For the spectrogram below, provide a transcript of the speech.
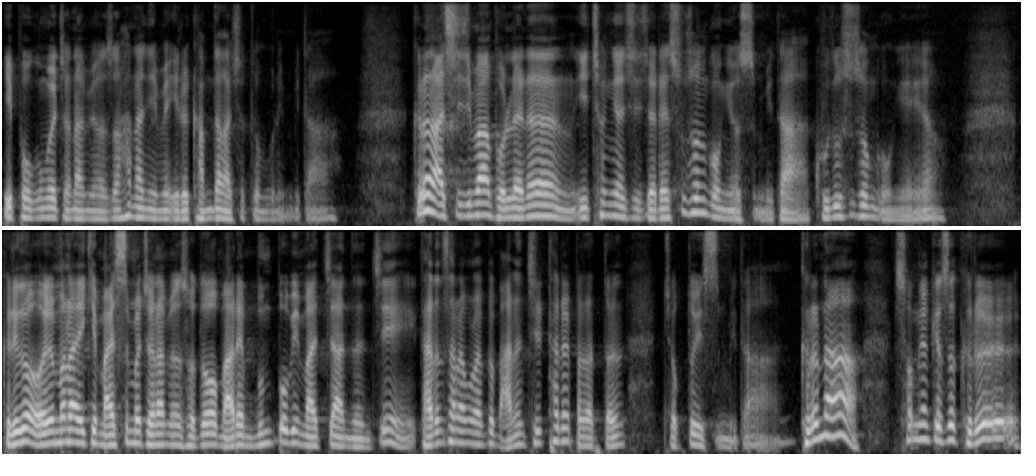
이 복음을 전하면서 하나님의 일을 감당하셨던 분입니다. 그는 아시지만 본래는 이 청년 시절에 수선공이었습니다. 구두 수선공이에요. 그리고 얼마나 이렇게 말씀을 전하면서도 말의 문법이 맞지 않는지 다른 사람으로부터 많은 질타를 받았던 적도 있습니다. 그러나 성령께서 그를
